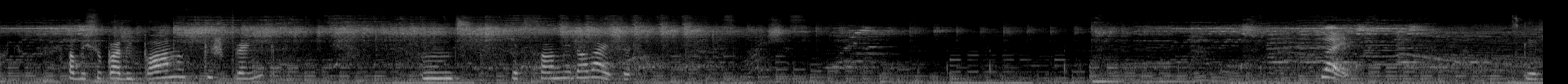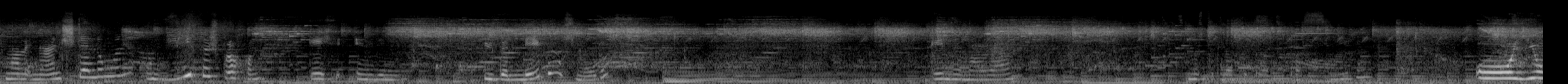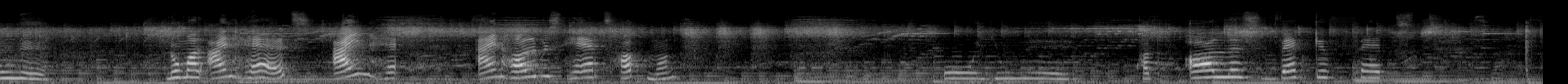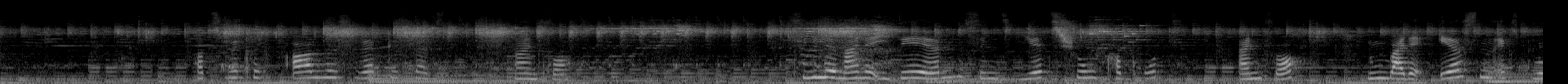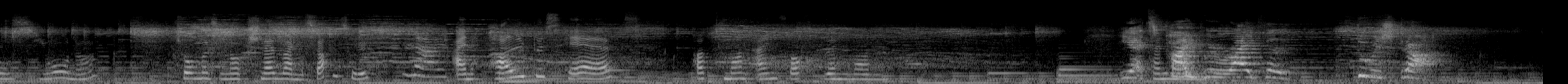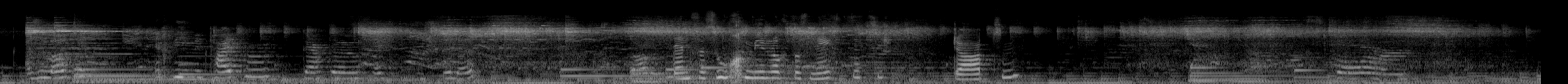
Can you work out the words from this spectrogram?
Habe ich sogar die Bahn gesprengt. Und jetzt fahren wir da weiter. Gehe ich mal in Einstellungen und wie versprochen gehe ich in den Überlegungsmodus. Gehen wir mal rein. Das müsste glaube ich gerade passieren. Oh Junge! Nur mal ein Herz. Ein, Her ein halbes Herz hat man. Oh Junge! Alles weggefetzt. hat wirklich alles weggefetzt. Einfach. Viele meiner Ideen sind jetzt schon kaputt. Einfach. Nun bei der ersten Explosion. Ich hole mir noch schnell meine Sachen zurück. Nein. Ein halbes Herz hat man einfach, wenn man. Jetzt Piper Rifle! Du bist dran! Also Leute, ich bin mit Piper gegen heftige Spiele. Dann versuchen wir noch das nächste zu starten.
